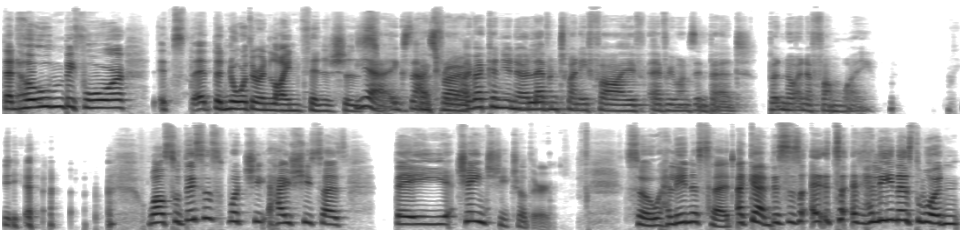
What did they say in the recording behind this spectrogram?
Then home before it's the, the northern line finishes. Yeah, exactly. That's right. I reckon, you know, 11.25, everyone's in bed, but not in a fun way. Yeah. Well, so this is what she, how she says they changed each other. So Helena said, again, this is it's Helena's the one.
